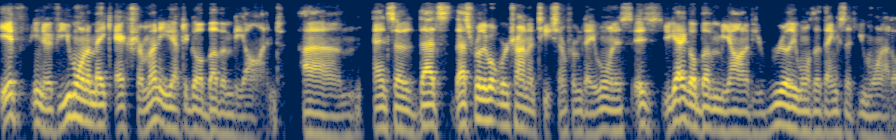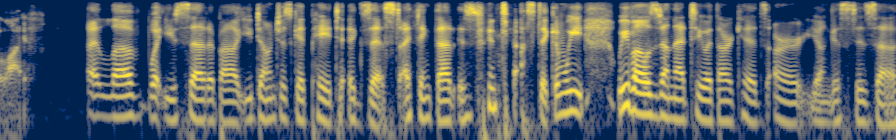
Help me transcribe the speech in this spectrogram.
if you know if you want to make extra money, you have to go above and beyond. Um, and so that's that's really what we're trying to teach them from day one is is you got to go above and beyond if you really want the things that you want out of life. I love what you said about you don't just get paid to exist. I think that is fantastic, and we we've always done that too with our kids. Our youngest is uh,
